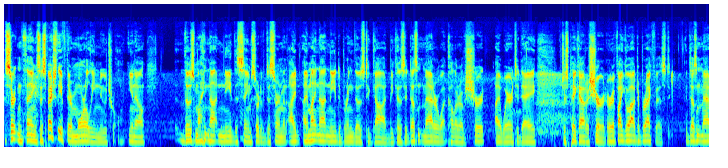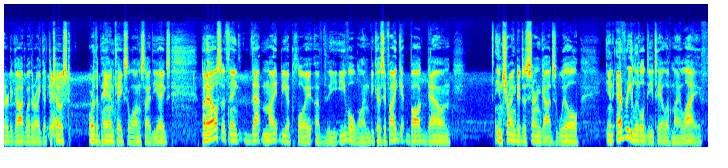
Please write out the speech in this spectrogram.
certain things, especially if they're morally neutral, you know, those might not need the same sort of discernment. I, I might not need to bring those to God because it doesn't matter what color of shirt I wear today. Just pick out a shirt. Or if I go out to breakfast, it doesn't matter to God whether I get the toast or the pancakes alongside the eggs. But I also think that might be a ploy of the evil one because if I get bogged down in trying to discern God's will in every little detail of my life,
